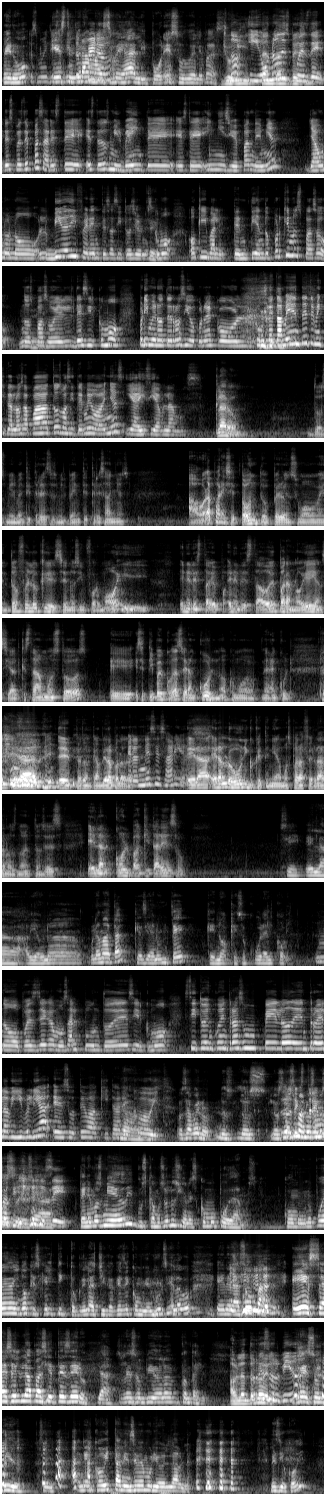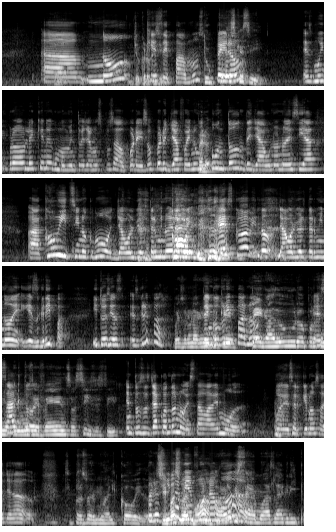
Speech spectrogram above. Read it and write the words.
Pero Es muy este drama pero- es real y por eso duele más. Yo no, y uno después veces- de, después de pasar este, este 2020, este inicio de pandemia, ya uno no vive diferente esas situaciones. Sí. Como, ok, vale, te entiendo por qué nos pasó. Nos Sí. pasó el decir como, primero te rocío con alcohol completamente, te me quitas los zapatos, vas y te me bañas y ahí sí hablamos. Claro, 2023, 2020, tres años. Ahora parece tonto, pero en su momento fue lo que se nos informó y en el, estadio, en el estado de paranoia y ansiedad que estábamos todos, eh, ese tipo de cosas eran cool, ¿no? Como eran cool. Era, eh, perdón, cambió la palabra. Eran necesarias. Era, era lo único que teníamos para aferrarnos, ¿no? Entonces, el alcohol va a quitar eso. Sí, en la- había una, una mata que hacían un té que no, que eso cura el COVID. No, pues llegamos al punto de decir como, si tú encuentras un pelo dentro de la Biblia, eso te va a quitar el. COVID. O sea, bueno, los, los, los Los seres humanos somos así, extremos. o sea, Sí. tenemos miedo y buscamos soluciones como podamos. Como uno pueda, y no, que es que el TikTok de la chica que se comió el murciélago en la sopa, esa es el, la paciente cero. Ya, resolvido el contagio. Hablando lo del- ¿Resolvido? Resolvido, sí. En el COVID también se me murió el habla. ¿Les dio COVID? Ah, no Yo creo que, que sí. sepamos, ¿Tú pero crees que sí? es muy probable que en algún momento hayamos pasado por eso, pero ya fue en un Pero- punto donde ya uno no decía ah, COVID, sino como ya volvió el término de la COVID. gripa. Es COVID, no, ya volvió el término de es gripa. Y tú decías, es gripa. Puede ser una gripa Tengo que gripa, ¿no? pega duro porque no tenemos defensa. Sí, sí, sí. Entonces ya cuando no estaba de moda, puede ser que nos haya dado. Se pasó de moda el COVID. Pero. Sí sí, pasó de también fue moda. una Ahora lo moda. que está de moda es la gripa.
